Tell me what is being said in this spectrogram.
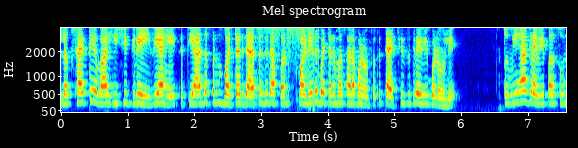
लक्षात ठेवा ही जी ग्रेव्ही आहे तर ती आज आपण बटर ज्या पद्धतीने आपण पनीर बटर मसाला बनवतो तर त्याचीच ग्रेव्ही बनवली. तुम्ही ह्या ग्रेव्हीपासून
